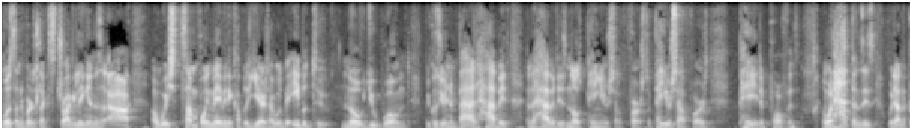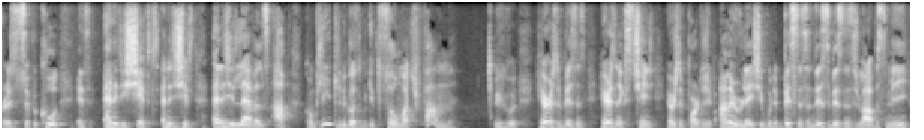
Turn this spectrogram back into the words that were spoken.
most entrepreneurs like struggling and say, ah, I wish at some point, maybe in a couple of years, I will be able to. No, you won't, because you're in a bad habit, and the habit is not paying yourself first. So pay yourself first, pay the profit. And what happens is with entrepreneurs, it's super cool. It's energy shifts, energy shifts, energy levels up completely because it gets so much fun. Here's a business, here's an exchange, here's a partnership. I'm in a relationship with a business, and this business loves me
